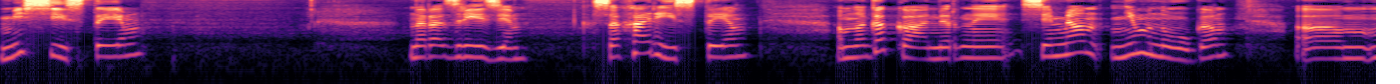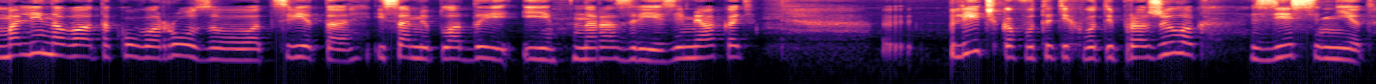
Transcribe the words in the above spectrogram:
Мясистые на разрезе. Сахаристые, многокамерные, семян немного э, малинового такого розового цвета и сами плоды и на разрезе мякоть плечиков вот этих вот и прожилок здесь нет.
